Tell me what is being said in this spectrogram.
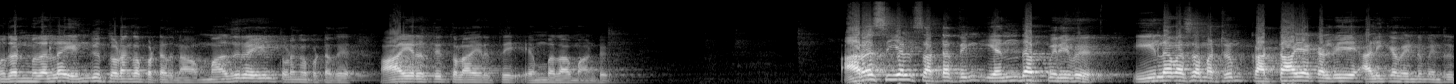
முதன் முதல்ல எங்கு தொடங்கப்பட்டதுன்னா மதுரையில் தொடங்கப்பட்டது ஆயிரத்தி தொள்ளாயிரத்தி எண்பதாம் ஆண்டு. அரசியல் சட்டத்தின் எந்த பிரிவு இலவச மற்றும் கட்டாய கல்வியை அளிக்க வேண்டும் என்று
